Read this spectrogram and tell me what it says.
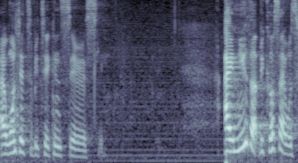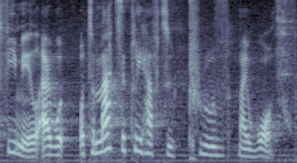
I wanted to be taken seriously. I knew that because I was female, I would automatically have to prove my worth.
